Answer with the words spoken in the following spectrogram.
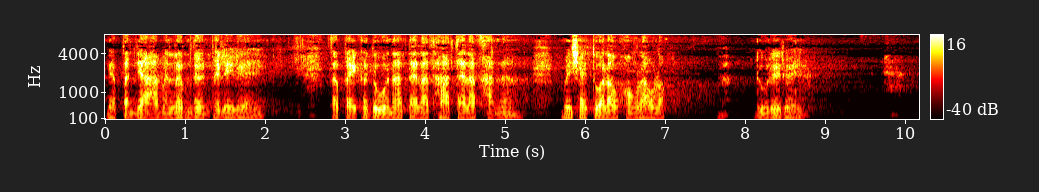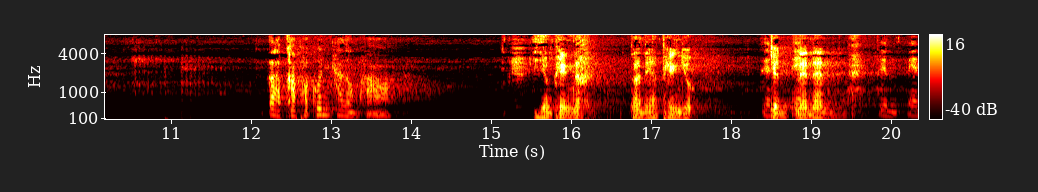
เนี่ยปัญญามันเริ่มเดินไปเรื่อยๆต่อไปก็ดูนะ แต่ละธาตุแต่ละขันนะไม่ใช่ตัวเราของเราหรอกดูเรื่อยกราบขอบพระคุณค่ะหลวงพ่อ ยังเพ่งนะ ตอนนี้เพ่งอยู่จนแน่นๆตื่นเต้น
